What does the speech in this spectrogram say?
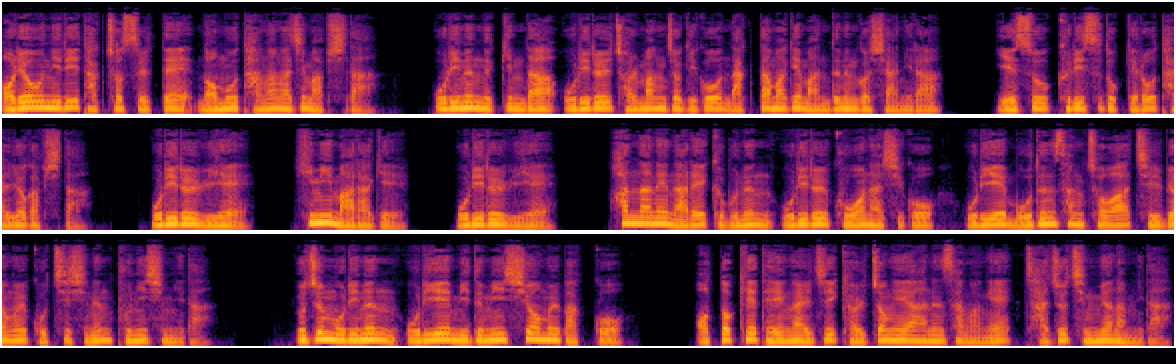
어려운 일이 닥쳤을 때 너무 당황하지 맙시다. 우리는 느낀다 우리를 절망적이고 낙담하게 만드는 것이 아니라 예수 그리스도께로 달려갑시다. 우리를 위해 힘이 말하길 우리를 위해 환난의 날에 그분은 우리를 구원하시고 우리의 모든 상처와 질병을 고치시는 분이십니다. 요즘 우리는 우리의 믿음이 시험을 받고 어떻게 대응할지 결정해야 하는 상황에 자주 직면합니다.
